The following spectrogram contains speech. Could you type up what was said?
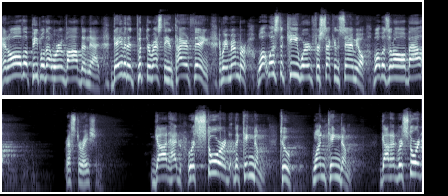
and all the people that were involved in that. David had put to rest the entire thing. And remember, what was the key word for 2 Samuel? What was it all about? Restoration. God had restored the kingdom to one kingdom. God had restored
